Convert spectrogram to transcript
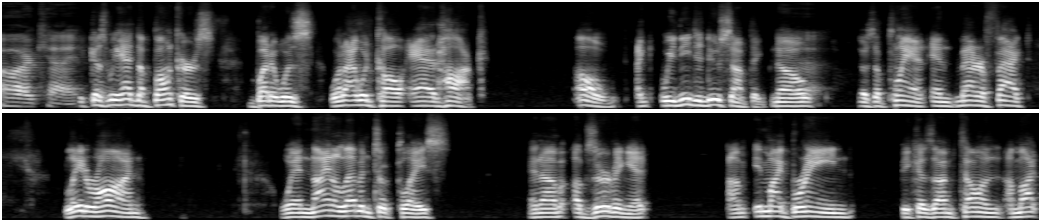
Okay. Because we had the bunkers, but it was what I would call ad hoc. Oh, I, we need to do something. No, yeah. there's a plan. And matter of fact, later on, when 9 11 took place and I'm observing it, I'm in my brain because I'm telling, I'm not,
